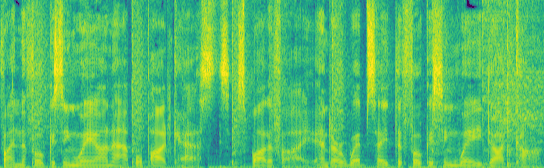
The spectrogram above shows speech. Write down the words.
Find The Focusing Way on Apple Podcasts, Spotify, and our website, thefocusingway.com.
